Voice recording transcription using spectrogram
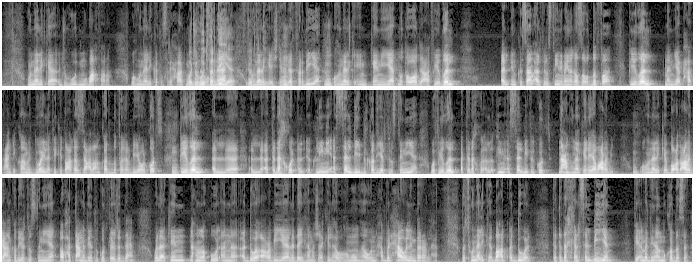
هنالك جهود مبعثرة وهنالك تصريحات وجهود فردية. وهنالك اجتهادات فردية. وهنالك إمكانيات متواضعة في ظل الانقسام الفلسطيني بين غزة والضفة في ظل من يبحث عن إقامة دويلة في قطاع غزة على أنقاض الضفة الغربية والقدس في ظل التدخل الإقليمي السلبي بالقضية الفلسطينية وفي ظل التدخل الإقليمي السلبي في القدس. نعم هنالك غياب عربي وهنالك بعد عربي عن القضية الفلسطينية أو حتى عن مدينة القدس لا يوجد دعم ولكن نحن نقول أن الدول العربية لديها مشاكلها وهمومها ونحاول نبرر لها بس هنالك بعض الدول تتدخل سلبيا في المدينة المقدسة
